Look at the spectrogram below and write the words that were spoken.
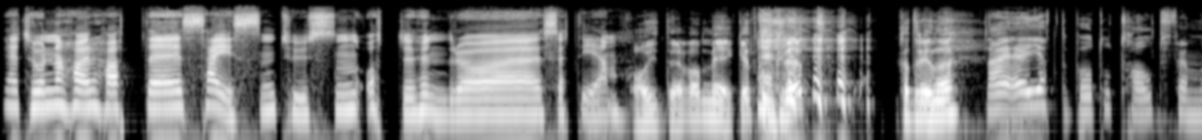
Jeg tror den har hatt 16.871. Oi, det var meget konkret. Katrine? Nei, jeg gjetter på totalt 25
